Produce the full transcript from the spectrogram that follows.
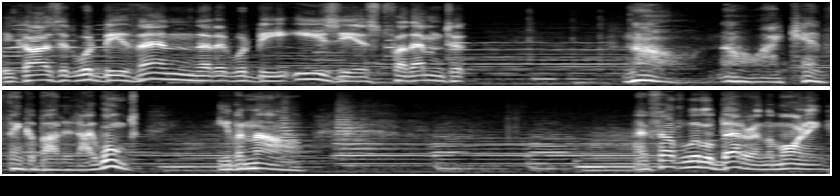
Because it would be then that it would be easiest for them to. No, no, I can't think about it. I won't, even now. I felt a little better in the morning.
